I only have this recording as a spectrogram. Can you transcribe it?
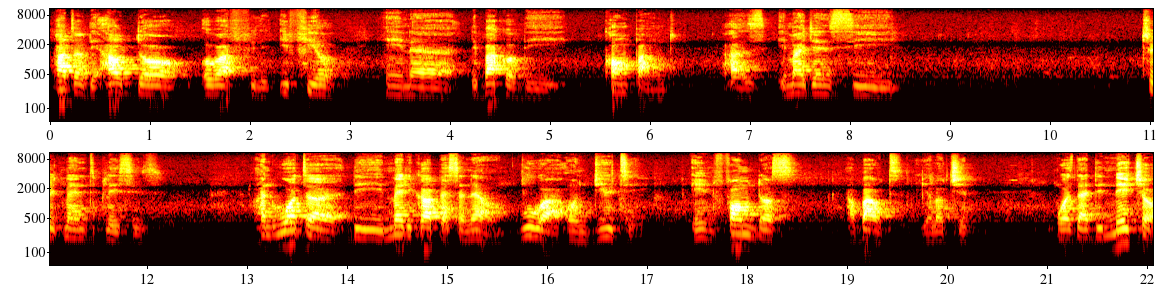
part of the outdoor overfill in uh, the back of the compound as emergency treatment places. And what uh, the medical personnel who were on duty informed us about yellow chip was that the nature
